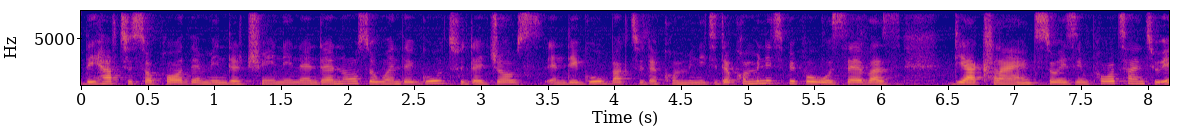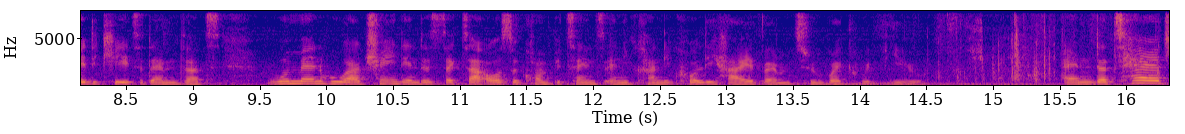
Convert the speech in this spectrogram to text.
They have to support them in the training. And then also when they go to the jobs and they go back to the community the community people will serve as their clients. So it's important to educate them that women who are trained in this sector are also competent and you can equally hire them to work with you. And the third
